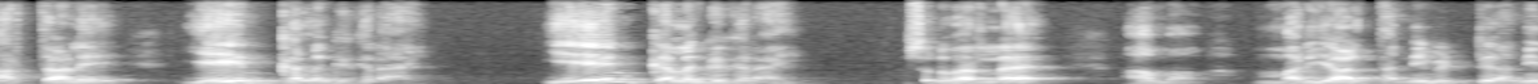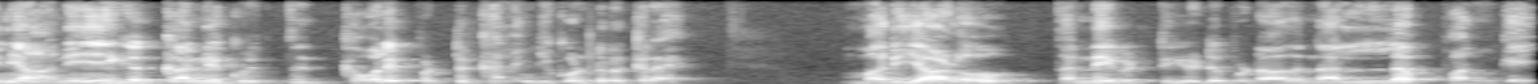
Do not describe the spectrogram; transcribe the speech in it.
மார்த்தாளே ஏன் கலங்குகிறாய்? ஏன் கலங்குகிறாய்? சொல்லுவார்ல ஆமா மரியாள் தன்னை விட்டு அந்நினி அநேக காரியங்களை குறித்து கவலைப்பட்டு கலங்கி கொண்டிருக்கிற மரியாளோ தன்னை விட்டு எடுபடாத நல்ல பங்கை.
